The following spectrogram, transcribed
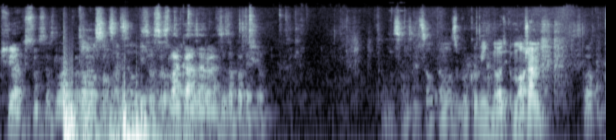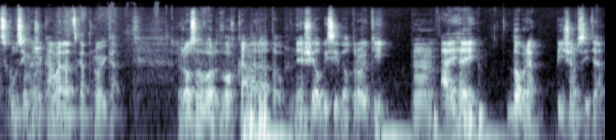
Čiak som sa zlakol. Tomu som sa chcel Som sa zlakol a zároveň som sa potešil. Tomu som sa chcel tomu zvuku vyhnúť. Môžem? Skúsime, že kamarátska trojka. Rozhovor dvoch kamarátov. Nešiel by si do trojky? Mm, aj hej. Dobre, píšem si ťa.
